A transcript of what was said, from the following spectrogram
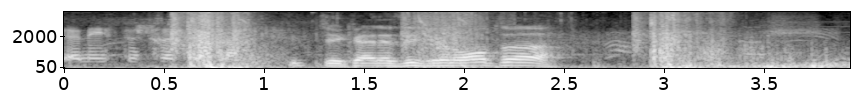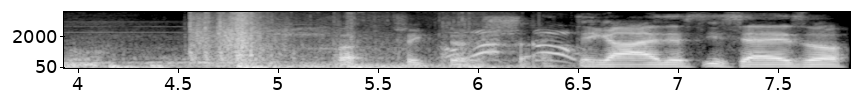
Der nächste Schritt laut. Gibt hier keine sicheren Orte. Verfickte Scheiße. Digga, das ist ja also.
